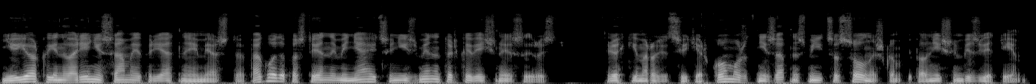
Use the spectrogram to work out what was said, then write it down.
Нью-Йорк в январе не самое приятное место. Погода постоянно меняется, неизменно только вечная сырость. Легкий морозец с ветерком может внезапно смениться солнышком и полнейшим безветрием,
